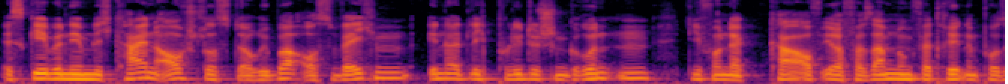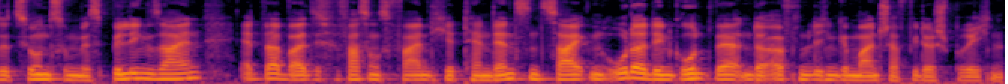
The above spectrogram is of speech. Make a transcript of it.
es gebe nämlich keinen Aufschluss darüber, aus welchen inhaltlich-politischen Gründen die von der K auf ihrer Versammlung vertretenen Positionen zu missbilligen seien, etwa weil sie verfassungsfeindliche Tendenzen zeigten oder den Grundwerten der öffentlichen Gemeinschaft widersprechen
